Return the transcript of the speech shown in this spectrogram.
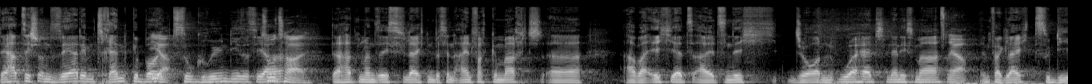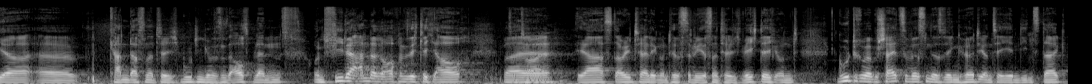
Der hat sich schon sehr dem Trend gebeugt ja. zu grün dieses Jahr. Total. Da hat man sich vielleicht ein bisschen einfach gemacht. Äh, aber ich jetzt als nicht Jordan Urhead, nenne ich es mal, ja. im Vergleich zu dir, äh, kann das natürlich guten Gewissens ausblenden. Und viele andere offensichtlich auch, weil Total. ja, Storytelling und History ist natürlich wichtig und gut darüber Bescheid zu wissen, deswegen hört ihr uns ja jeden Dienstag.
